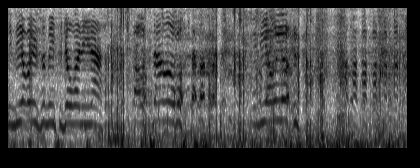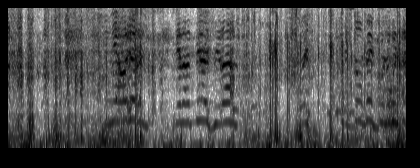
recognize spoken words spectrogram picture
Hindi ako yung sumisigaw kanina. Paus na ako. Hindi ako yun. Hindi ako yun. Si Rap yun, si Rap. Uy, yung tubig puno na.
